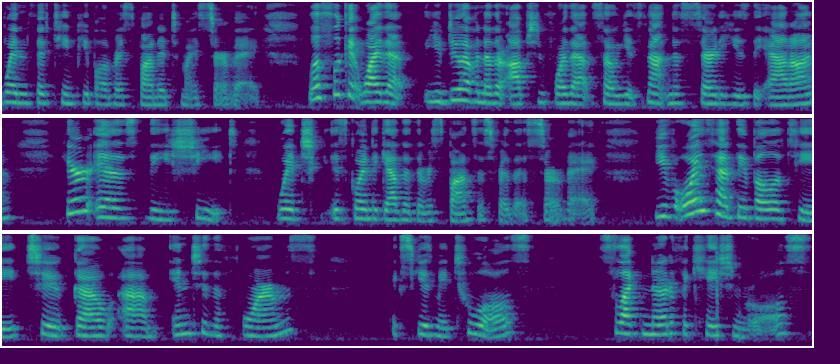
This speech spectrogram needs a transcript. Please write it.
when 15 people have responded to my survey. Let's look at why that you do have another option for that so it's not necessary to use the add-on. Here is the sheet which is going to gather the responses for this survey. You've always had the ability to go um, into the forms, excuse me, tools, select notification rules,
